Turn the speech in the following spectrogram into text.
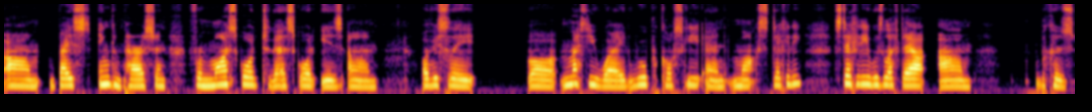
um, based in comparison from my squad to their squad is um, obviously uh, Matthew Wade, Will Pucovski, and Mark Steketee. Steketee was left out um, because,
